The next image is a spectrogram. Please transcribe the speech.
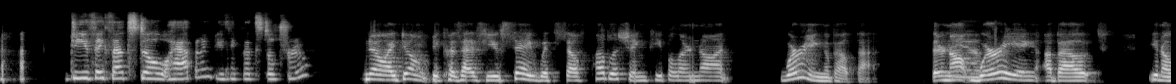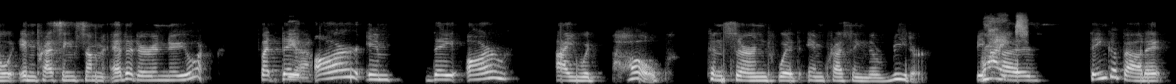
Do you think that's still happening? Do you think that's still true? No, I don't, because as you say, with self publishing, people are not worrying about that. They're not yeah. worrying about, you know, impressing some editor in New York. But they yeah. are in, they are, I would hope, concerned with impressing the reader. Because right. think about it,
